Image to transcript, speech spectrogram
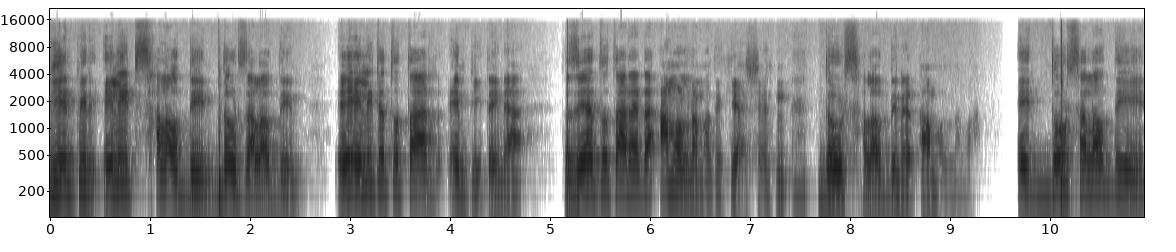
বিএনপির এলিট সালাউদ্দিন, দৌড় সালাউদ্দিন, এই এলিটও তো তার এমপি তাই না? তো যেহেতু তার একটা আমল নামা দেখে আসেন, দৌড় সালাউদ্দিনের আমল নামা এই দৌড় সালাউদ্দিন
